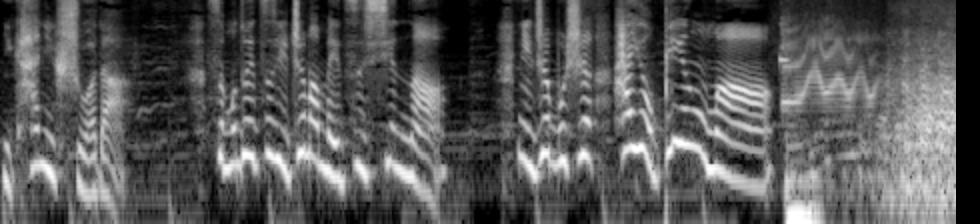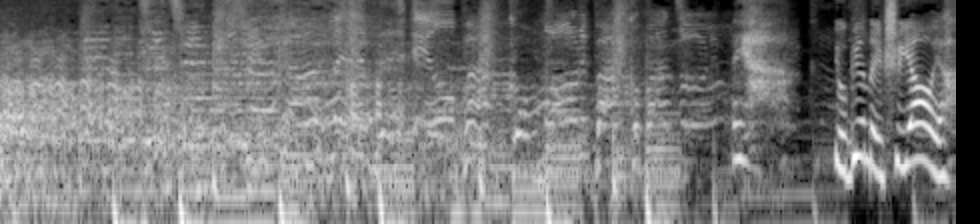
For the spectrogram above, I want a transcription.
你看你说的。”怎么对自己这么没自信呢？你这不是还有病吗？哎呀，有病得吃药呀！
